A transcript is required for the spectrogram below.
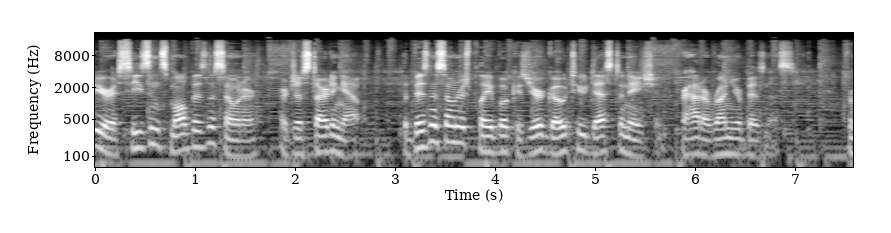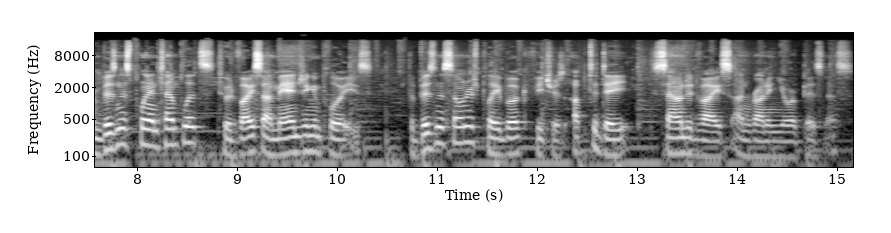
you're a seasoned small business owner or just starting out, the Business Owner's Playbook is your go to destination for how to run your business. From business plan templates to advice on managing employees, the Business Owner's Playbook features up to date, sound advice on running your business.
